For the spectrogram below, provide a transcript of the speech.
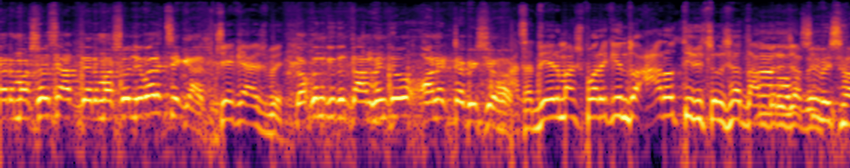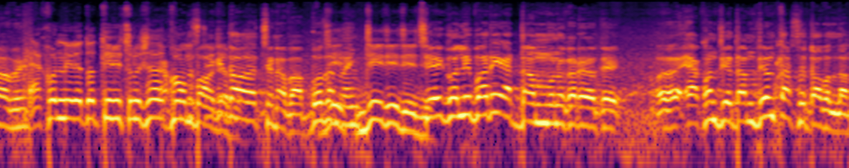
দেড় মাস হয়েছে আর দেড় মাস হলে এবারে চেকে আসবে। চেকে আসবে। তখন কিন্তু দাম কিন্তু অনেকটা বেশি হবে। আচ্ছা দেড় মাস পরে কিন্তু আরও তিরিশ চল্লিশ হাজার দাম হ্যাঁ, বেড়ে যাবে। বেশি হবে। এখন নিলে তো তিরিশ চল্লিশ হাজার কম পাওয়া যাবে। যাচ্ছে না বাপ জি, নাই? জি, জি, জি। যে গলি পারি আর দাম মনে করে এখন যে দাম দিলাম তার সাথে ডবল দাম।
